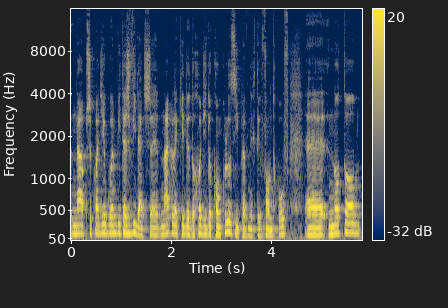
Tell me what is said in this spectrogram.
na przykładzie Głębi też widać, że nagle, kiedy dochodzi do konkluzji pewnych tych wątków, e, no to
